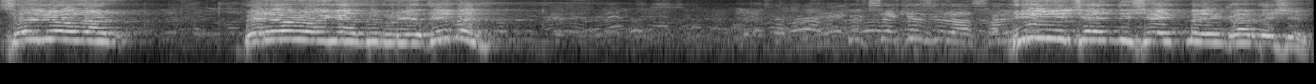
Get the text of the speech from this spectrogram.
Söylüyorlar. Ferrero geldi buraya değil mi? 48 lira sayın. Hiç endişe etmeyin kardeşim.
